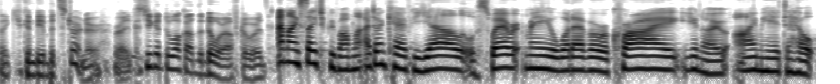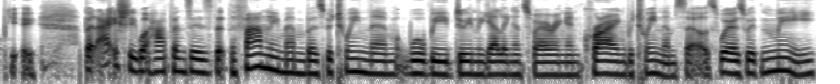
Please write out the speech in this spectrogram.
Like you can be a bit sterner, right? Because you get to walk out the door afterwards. And I say to people, I'm like, I don't care if you yell or swear at me or whatever or cry. You know, I'm here to help you. But actually, what happens is that the family members between them will be doing the yelling and swearing and crying between themselves, whereas with me,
